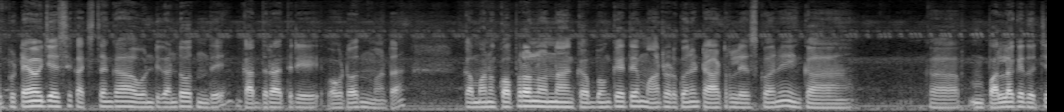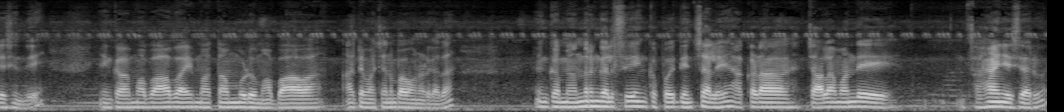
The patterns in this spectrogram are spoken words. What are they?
ఇప్పుడు టైం వచ్చేసి ఖచ్చితంగా ఒంటి గంట అవుతుంది. ఇంకా అర్ధరాత్రి ఒకటి అవుతుంది అన్నమాట ఇంకా మనం కొప్పరంలో ఉన్న ఇంకా బొంక అయితే మాట్లాడుకొని టాటర్లు వేసుకొని ఇంకా ఇంకా పళ్ళకి అయితే వచ్చేసింది. ఇంకా మా బాబాయ్ మా తమ్ముడు మా బావ అంటే మా చిన్న బావ ఉన్నాడు కదా ఇంకా మేమందరం కలిసి ఇంకా పోయి దించాలి. అక్కడ చాలామంది సహాయం చేశారు.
